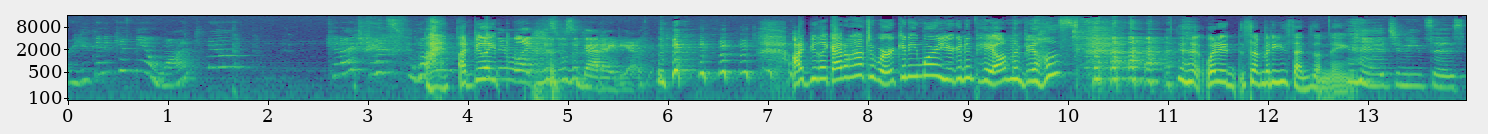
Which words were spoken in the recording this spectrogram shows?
Are you gonna give me a wand now? Can I transform? I'd be like, they were like, this was a bad idea. I'd be like, I don't have to work anymore. You're gonna pay all my bills. what did somebody said something? Janine says,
